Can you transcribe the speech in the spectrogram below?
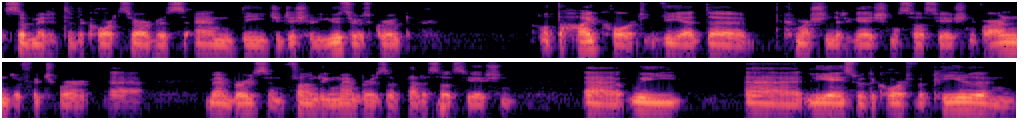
submitted to the court service and the judicial users group of the High Court via the Commercial Litigation Association of Ireland, of which we're uh, members and founding members of that association. Uh, we uh, liaised with the Court of Appeal and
